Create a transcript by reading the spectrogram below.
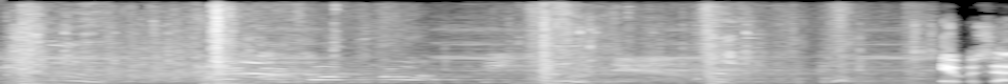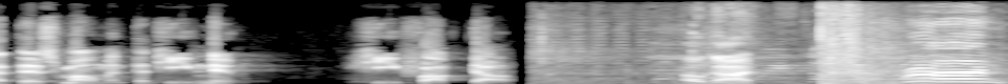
Who's on the run? It was at this moment that he knew. He fucked up. Oh god. Run!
